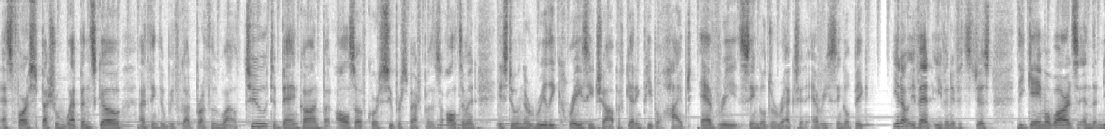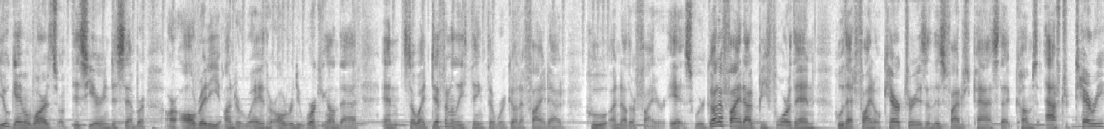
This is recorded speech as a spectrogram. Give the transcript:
as far as special weapons go, I think that we've got Breath of the Wild 2 to bank on, but also, of course, Super Smash Bros. Ultimate is doing a really crazy job of getting people hyped every single direction, every single big you know, event, even if it's just the Game Awards and the new Game Awards of this year in December are already underway. They're already working on that. And so I definitely think that we're going to find out who another fighter is. We're going to find out before then who that final character is in this Fighter's Pass that comes after Terry.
